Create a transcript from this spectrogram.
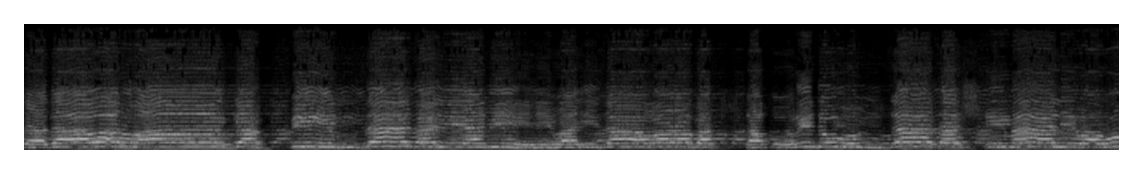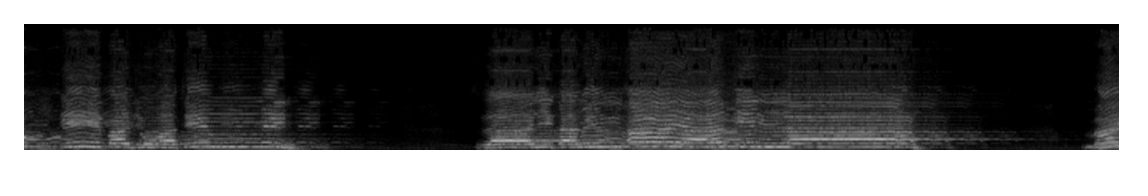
تداور عن كهفهم ذات اليمين وإذا غربت تقرضهم ذات الشمال وهم في فجوة منه ذلك من آيات الله. من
